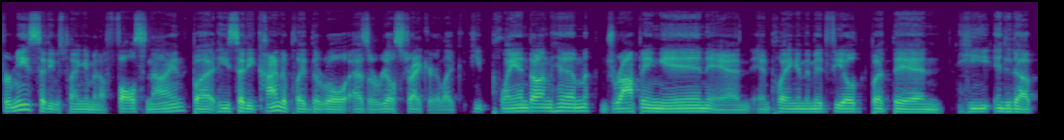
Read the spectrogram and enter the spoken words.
Vermes said he was playing him in a false nine, but he said he kind of played the role as a real striker. Like he planned on him dropping in and and playing in the midfield, but then he ended up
